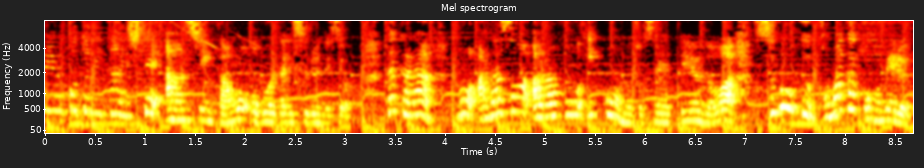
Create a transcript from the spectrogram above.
ういうことに対して安心感を覚えたりするんですよ。だから、もうアラサー・アラフォー以降の女性っていうのは、すごく細かく褒める。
